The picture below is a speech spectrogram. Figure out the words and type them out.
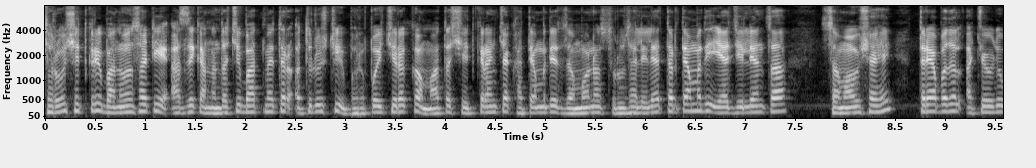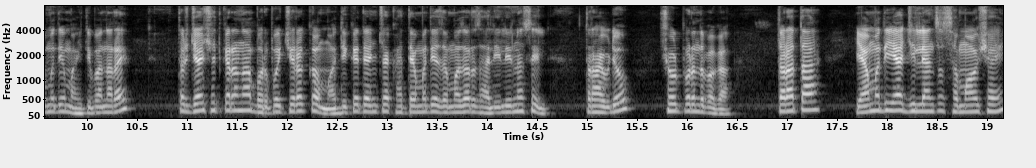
सर्व शेतकरी बांधवांसाठी आज एक आनंदाची बातमी तर अतिवृष्टी भरपाईची रक्कम आता शेतकऱ्यांच्या खात्यामध्ये जमवणं सुरू झालेली आहे. तर त्यामध्ये या जिल्ह्यांचा समावेश आहे. तर याबद्दल आजच्या व्हिडिओमध्ये माहिती पाहणार आहे. तर ज्या शेतकऱ्यांना भरपाईची रक्कम अधिक त्यांच्या खात्यामध्ये जमा जर झालेली नसेल तर हा व्हिडिओ शेवटपर्यंत बघा. तर आता यामध्ये या जिल्ह्यांचा समावेश आहे.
